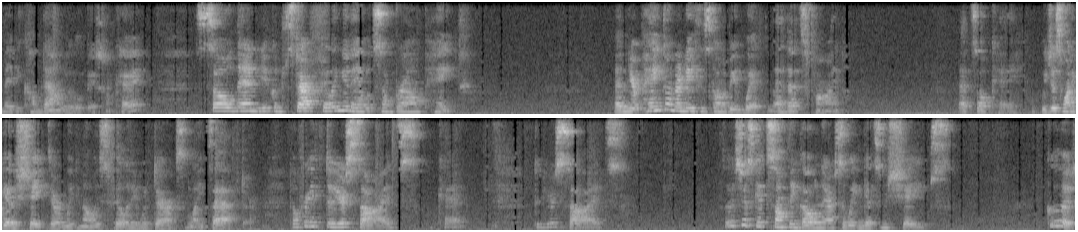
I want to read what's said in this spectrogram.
Maybe come down a little bit, okay? So then you can start filling it in with some brown paint. And your paint underneath is going to be wet, and that's fine. That's okay. We just want to get a shape there, and we can always fill it in with darks and lights after. Don't forget to do your sides, okay? Do your sides. So let's just get something going there so we can get some shapes. Good.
